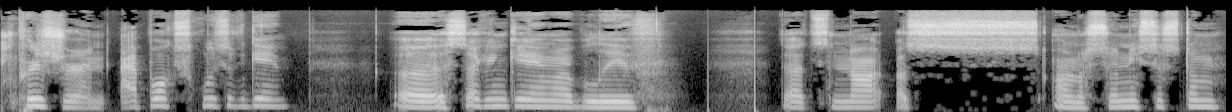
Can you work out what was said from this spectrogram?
pretty sure an Apple exclusive game. Uh, the second game, I believe, that's not a on a Sony system.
